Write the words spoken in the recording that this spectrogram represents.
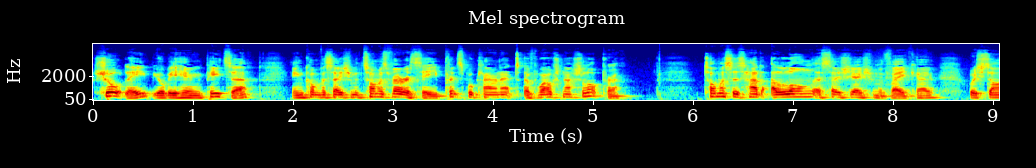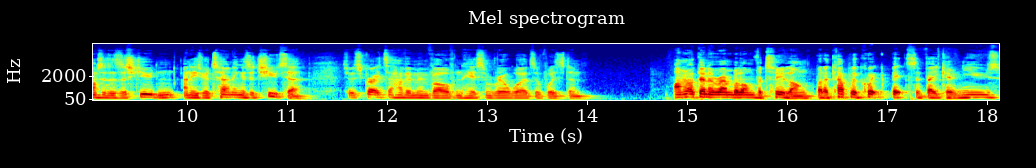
Shortly, you'll be hearing Peter in conversation with Thomas Verity, Principal Clarinet of Welsh National Opera. Thomas has had a long association with Vaco, which started as a student and he's returning as a tutor, so it's great to have him involved and hear some real words of wisdom. I'm not going to ramble on for too long, but a couple of quick bits of Vaco news.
